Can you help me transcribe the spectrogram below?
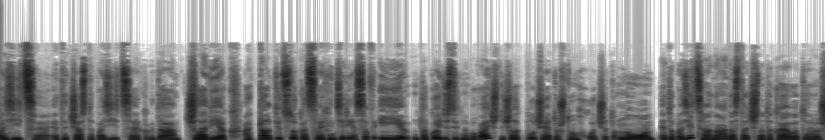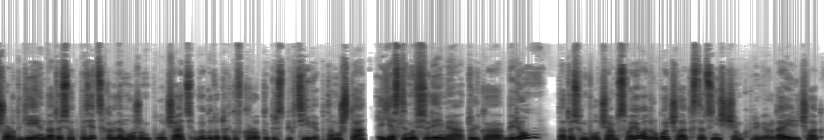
позиция. Это часто позиция, когда человек отталкивается только от своих интересов, и такое действительно бывает, что человек получает то, что он хочет, но эта позиция, она достаточно такая вот э, short gain, да, то есть вот позиция, когда мы можем получать выгоду только в короткой перспективе, потому что если мы все время только берем да, то есть мы получаем свое, а другой человек остается ни с чем, к примеру, да, или человек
